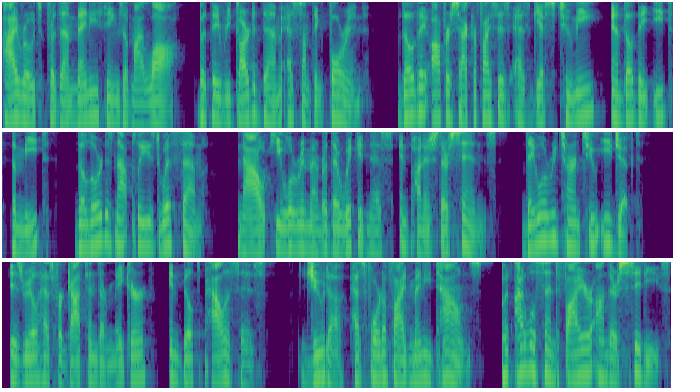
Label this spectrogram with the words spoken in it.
I wrote for them many things of my law, but they regarded them as something foreign. Though they offer sacrifices as gifts to me, and though they eat the meat, the Lord is not pleased with them. Now he will remember their wickedness and punish their sins. They will return to Egypt. Israel has forgotten their Maker and built palaces. Judah has fortified many towns but I will send fire on their cities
